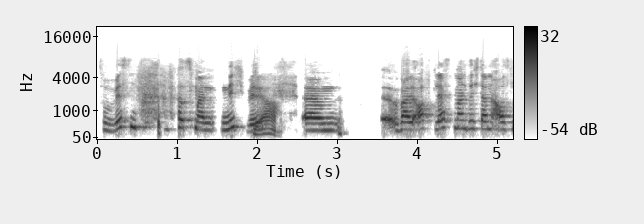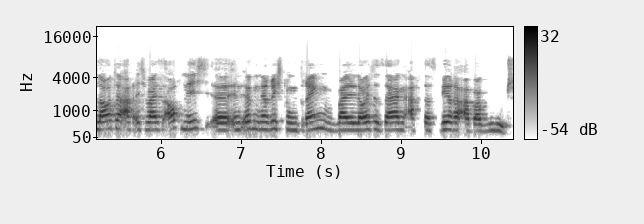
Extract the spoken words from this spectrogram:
zu wissen, was man nicht will. Ja. Ähm, äh, weil oft lässt man sich dann aus lauter, ach, ich weiß auch nicht, äh, in irgendeine Richtung drängen, weil Leute sagen, ach, das wäre aber gut.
